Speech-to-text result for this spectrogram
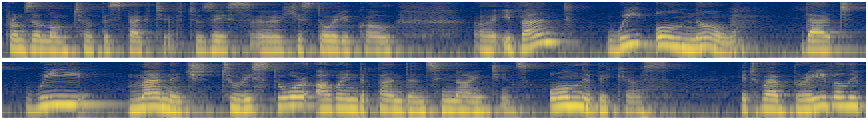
from the long-term perspective to this uh, historical uh, event, we all know that we managed to restore our independence in 19th only because it were bravely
